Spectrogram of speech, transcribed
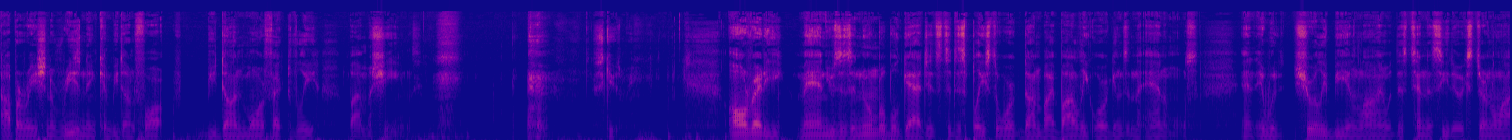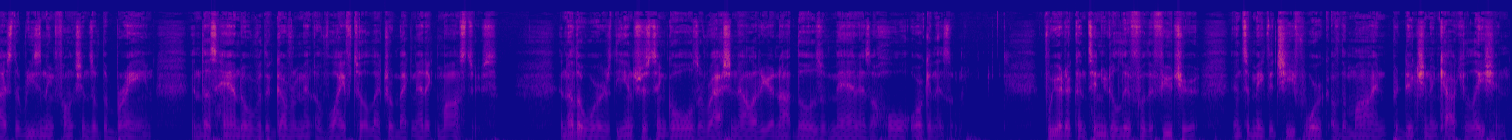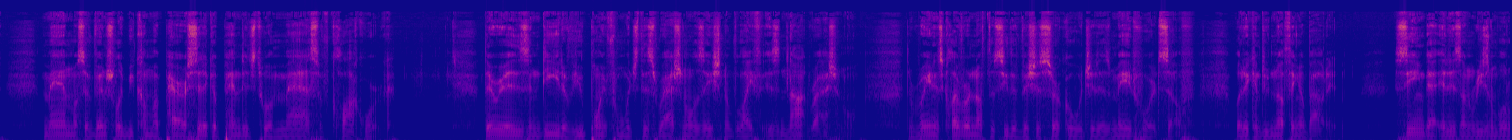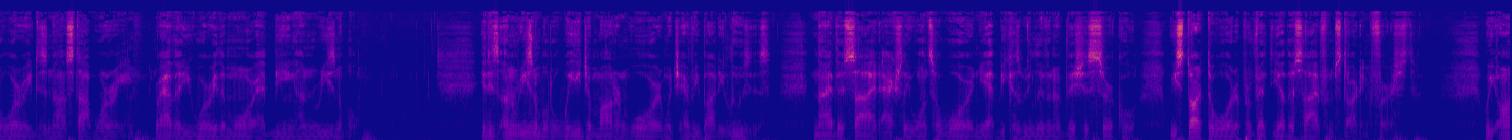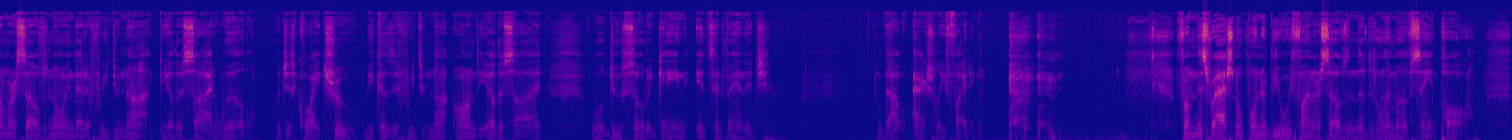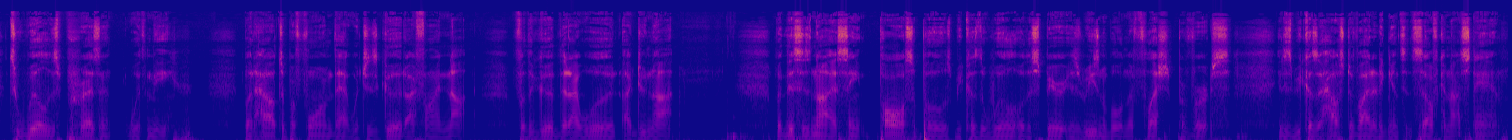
operation of reasoning can be done far be done more effectively by machines. Excuse me. Already, man uses innumerable gadgets to displace the work done by bodily organs in the animals, and it would surely be in line with this tendency to externalize the reasoning functions of the brain and thus hand over the government of life to electromagnetic monsters. In other words, the interests and goals of rationality are not those of man as a whole organism. If we are to continue to live for the future and to make the chief work of the mind prediction and calculation, man must eventually become a parasitic appendage to a mass of clockwork. There is indeed a viewpoint from which this rationalization of life is not rational. The brain is clever enough to see the vicious circle which it has made for itself, but it can do nothing about it. Seeing that it is unreasonable to worry does not stop worrying. Rather, you worry the more at being unreasonable. It is unreasonable to wage a modern war in which everybody loses. Neither side actually wants a war, and yet, because we live in a vicious circle, we start the war to prevent the other side from starting first. We arm ourselves knowing that if we do not, the other side will which is quite true because if we do not arm the other side, we'll do so to gain its advantage without actually fighting. From this rational point of view, we find ourselves in the dilemma of St. Paul. To will is present with me, but how to perform that which is good I find not. For the good that I would, I do not. But this is not, as St. Paul supposed because the will or the spirit is reasonable and the flesh perverse. It is because a house divided against itself cannot stand.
